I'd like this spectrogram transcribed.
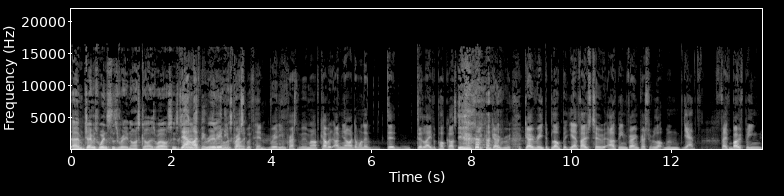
um, Jameis Winston's a really nice guy as well. Seems yeah, really, I've been really, really, nice impressed guy. with him. Really impressed with him. I've covered. I mean, I don't want to de- delay the podcast. Too much, so you can go re- go read the blog. But yeah, those two, I've been very impressed with a lot of them. Yeah, they've both been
